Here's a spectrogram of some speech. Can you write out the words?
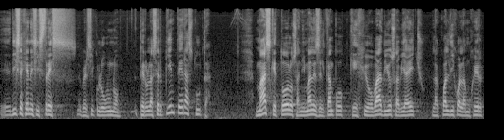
Eh, dice Génesis 3, versículo 1, pero la serpiente era astuta, más que todos los animales del campo que Jehová Dios había hecho, la cual dijo a la mujer,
